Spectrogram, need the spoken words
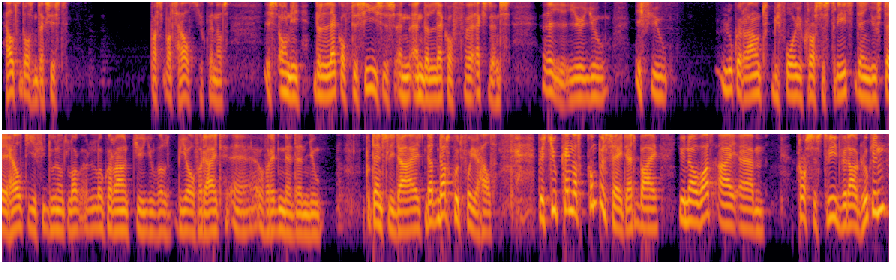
Health doesn't exist. What's, what's health? You cannot. It's only the lack of diseases and, and the lack of uh, accidents. Uh, you, you, if you look around before you cross the street, then you stay healthy. If you do not look, look around, you, you will be override, uh, overridden and then you potentially die. Not, not good for your health. But you cannot compensate that by, you know what, I um, cross the street without looking.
